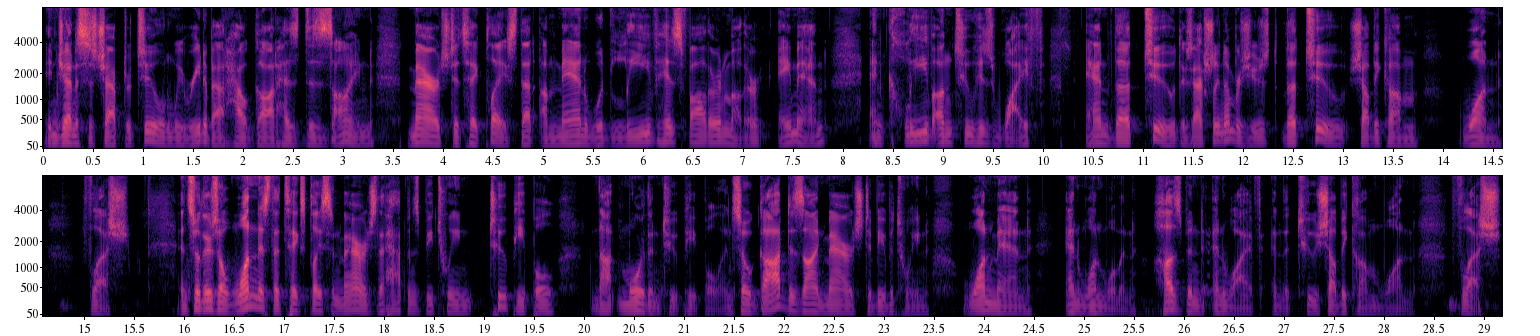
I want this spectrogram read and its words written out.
in Genesis chapter 2, and we read about how God has designed marriage to take place that a man would leave his father and mother, a man, and cleave unto his wife, and the two, there's actually numbers used, the two shall become one flesh. And so there's a oneness that takes place in marriage that happens between two people, not more than two people. And so God designed marriage to be between one man and one woman, husband and wife, and the two shall become one flesh.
